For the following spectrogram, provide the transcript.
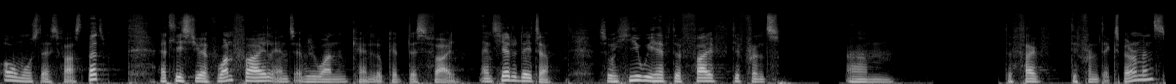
almost as fast. But at least you have one file and everyone can look at this file. And here the data. So here we have the five different um, the five different experiments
